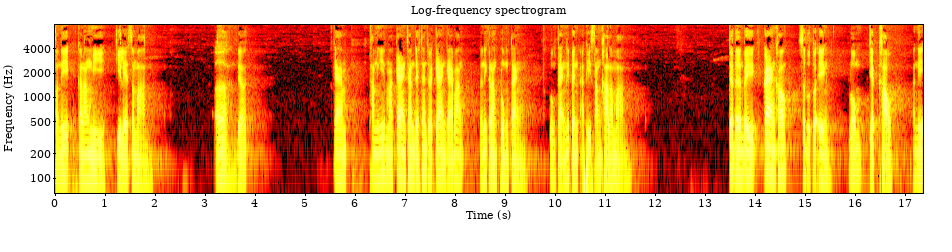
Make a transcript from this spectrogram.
ตอนนี้กำลังมีกิเลสมาน เออ เดี๋ยว แกทำอย่างนี้มาแกล้งฉัน เดี๋ยวฉันจะไปแกล้งแกบ้าง ตอนนี้กำลังปรุงแต่ง ปรุงแต่งนี่เป็นอภิสังขารมาน จะเดินไปแกล้งเขาสะดุดตัวเอง ล้มเจ็บเขา่า อันนี้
